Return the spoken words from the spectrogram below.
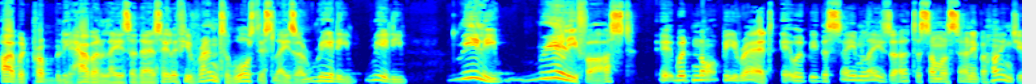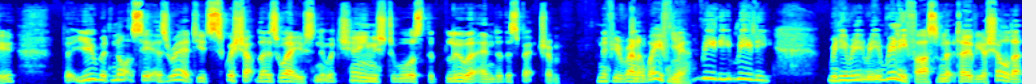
I would probably have a laser there and say, if you ran towards this laser really, really, really, really fast, it would not be red. It would be the same laser to someone standing behind you, but you would not see it as red. You'd squish up those waves and it would change towards the bluer end of the spectrum. And if you ran away from yeah. it really, really, really, really, really, really fast and looked over your shoulder,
